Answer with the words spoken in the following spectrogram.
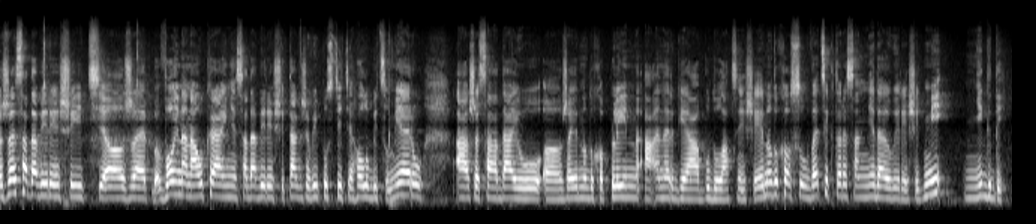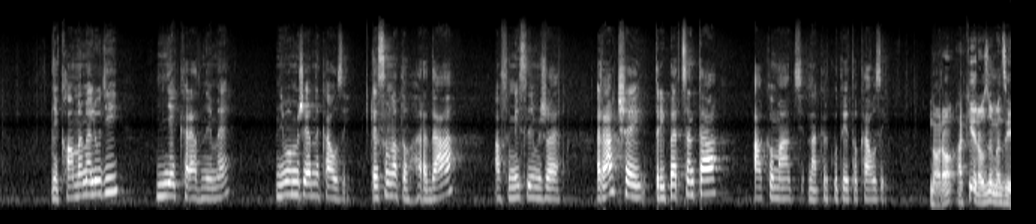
že sa dá vyriešiť, e, že vojna na Ukrajine sa dá vyriešiť tak, že vypustíte holubicu mieru a že sa dajú, e, že jednoducho plyn a energia budú lacnejšie. Jednoducho sú veci, ktoré sa nedajú vyriešiť. My nikdy neklameme ľudí, nekradneme, nemáme žiadne kauzy. Ja som na to hrdá a si myslím, že radšej 3%, ako mať na krku tieto kauzy. Noro, aký je rozdiel medzi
